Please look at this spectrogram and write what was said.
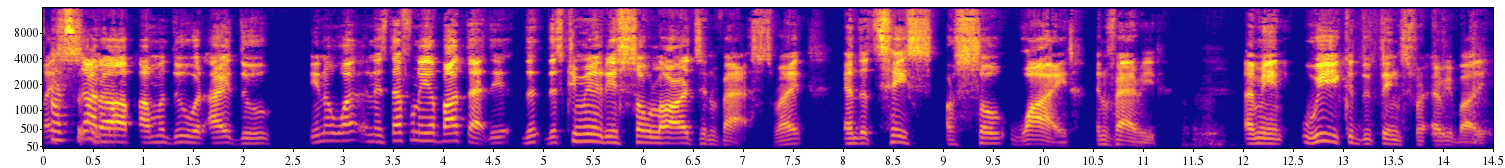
Like, Absolutely. shut up! I'm gonna do what I do. You know what? And it's definitely about that. The, the, this community is so large and vast, right? And the tastes are so wide and varied. I mean, we could do things for everybody.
